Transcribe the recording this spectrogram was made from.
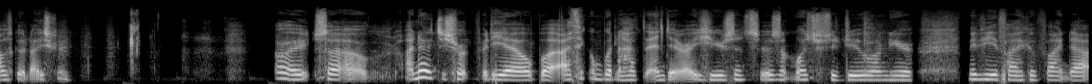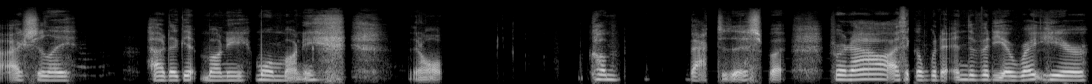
It was good ice cream. Alright, so uh, I know it's a short video, but I think I'm going to have to end it right here since there isn't much to do on here. Maybe if I could find out actually how to get money, more money, then I'll come back to this. But for now, I think I'm going to end the video right here.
